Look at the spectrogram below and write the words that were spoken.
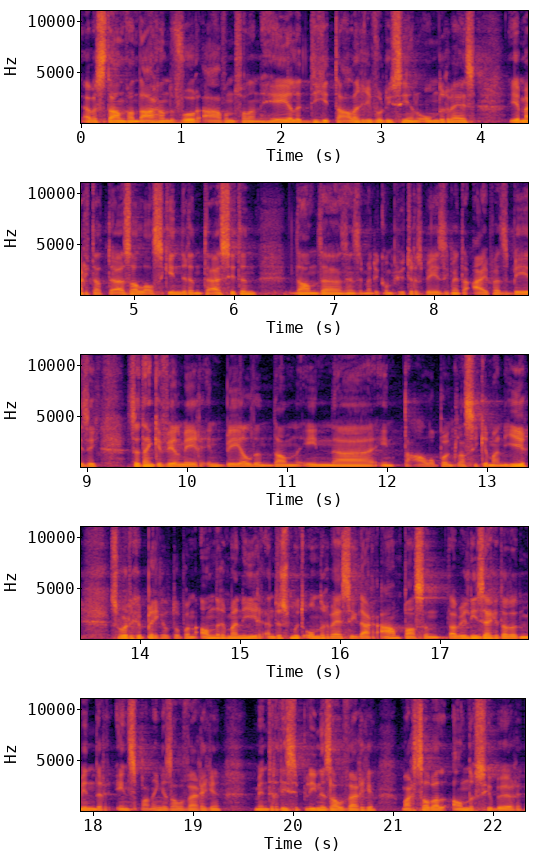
En we staan vandaag aan de vooravond van een hele digitale revolutie in onderwijs. Je merkt dat thuis al. Als kinderen thuis zitten, dan uh, zijn ze met de computers bezig, met de iPads bezig. Ze denken veel meer in beelden dan in, uh, in taal op een klassieke manier. Ze worden geprikkeld op een andere manier. En dus moet onderwijs daar aanpassen. Dat wil niet zeggen dat het minder inspanningen zal vergen, minder discipline zal vergen, maar het zal wel anders gebeuren.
